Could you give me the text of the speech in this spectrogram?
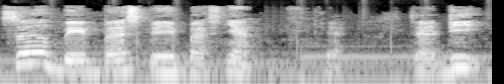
Sebebas-bebasnya. Ya. Jadi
